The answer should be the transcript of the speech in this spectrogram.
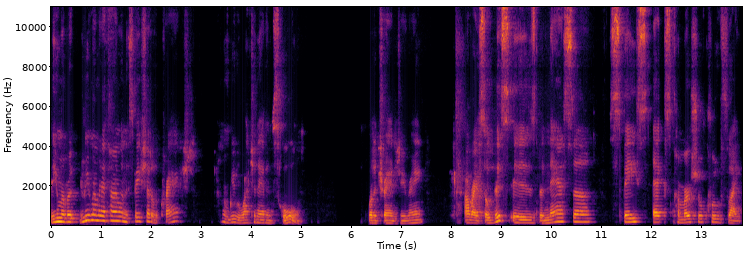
Do you remember? Do you remember that time when the space shuttle crashed? I remember we were watching that in school. What a tragedy, right? All right. So this is the NASA SpaceX commercial crew flight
